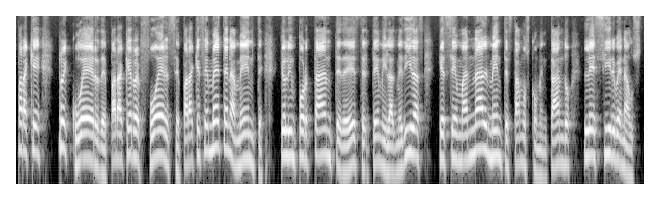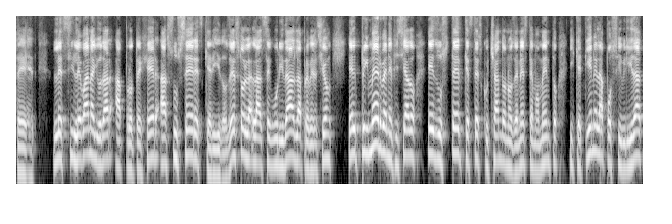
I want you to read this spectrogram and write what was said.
para que recuerde, para que refuerce, para que se meten a mente que lo importante de este tema y las medidas que semanalmente estamos comentando le sirven a usted, le van a ayudar a proteger a sus seres queridos. Esto, la, seguridad, la prevención, el primer beneficiado es usted que está escuchándonos en este momento y que tiene la posibilidad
